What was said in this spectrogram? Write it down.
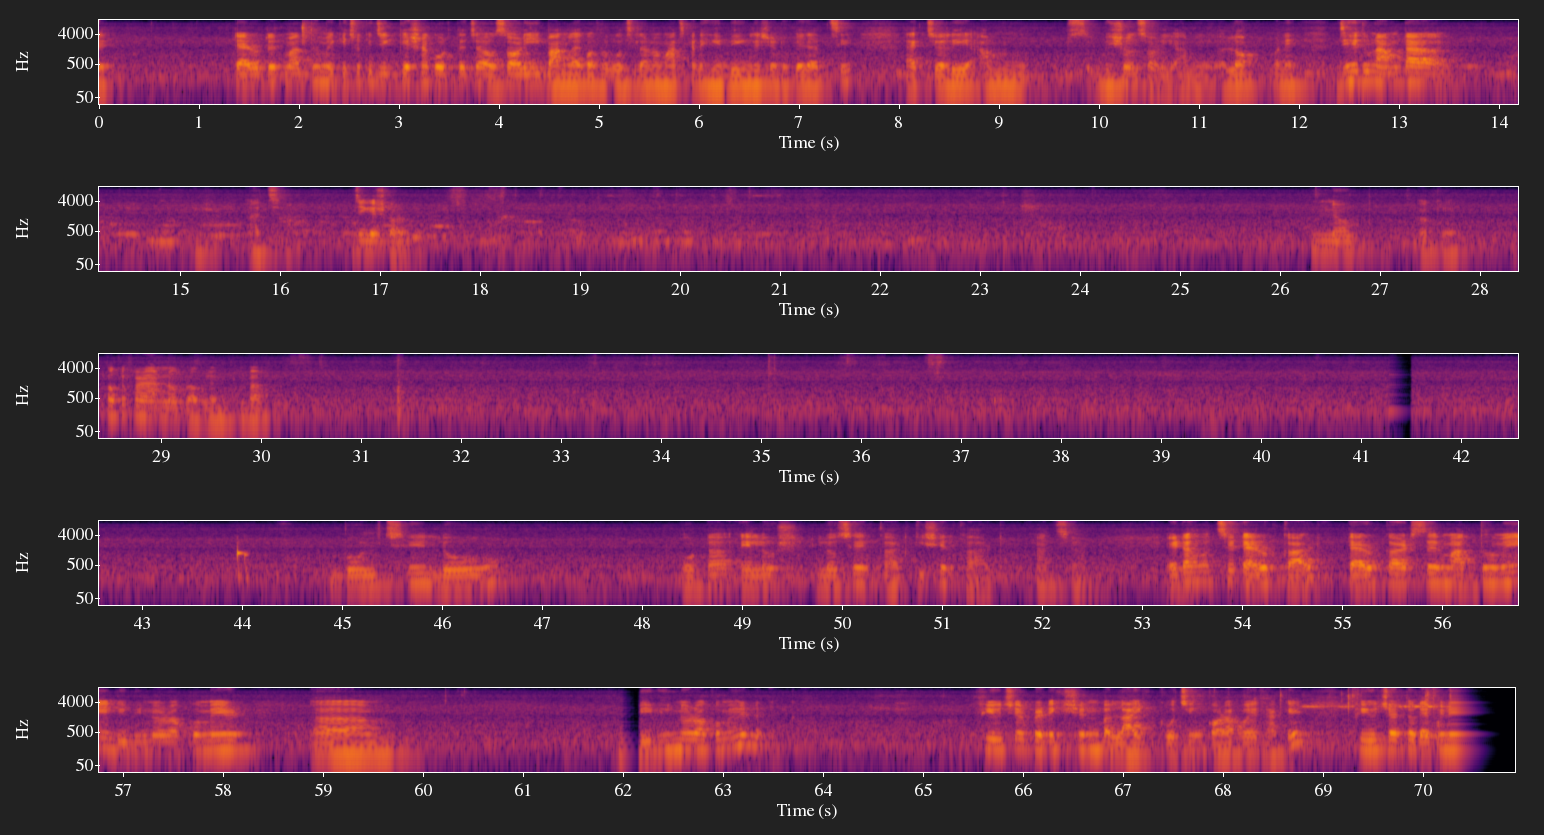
ট্যারোটের মাধ্যমে কিছু কি জিজ্ঞাসা করতে চাও? সরি বাংলায় কথা বলছিলাম না, মাঝখানে হিন্দি, ইংলিশে ঢুকে যাচ্ছি। অ্যাকচুয়ালি আম ভীষণ সরি আমি লক মানে যেহেতু নামটা আচ্ছা জিজ্ঞেস করো। No. Okay. Okay, Farhan, no problem. But বলছে লো ওটা এলো লোসের কার্ড কিসের কার্ড আচ্ছা এটা হচ্ছে ট্যারোট কার্ড ট্যারোট কার্ডসের মাধ্যমে বিভিন্ন রকমের বিভিন্ন রকমের ফিউচার প্রেডিকশন বা লাইফ কোচিং করা হয়ে থাকে। ফিউচার তো ডেফিনেট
